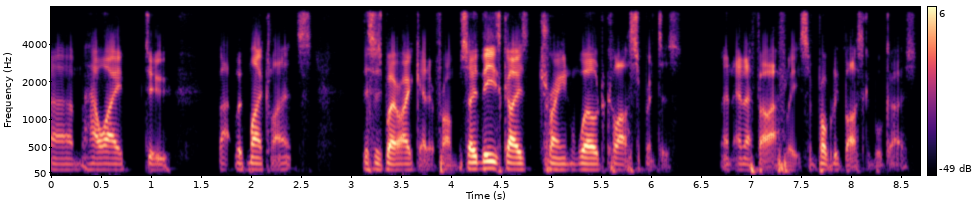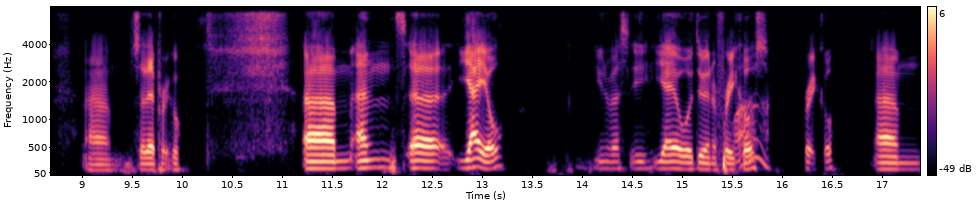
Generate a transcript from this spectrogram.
um, how I do that with my clients, this is where I get it from. So these guys train world class sprinters and NFL athletes and probably basketball guys. Um, so they're pretty cool. Um, and uh, Yale University, Yale are doing a free wow. course. Pretty cool. Um,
